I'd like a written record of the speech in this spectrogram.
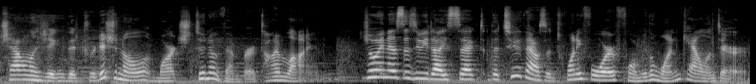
challenging the traditional March to November timeline. Join us as we dissect the 2024 Formula One calendar.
